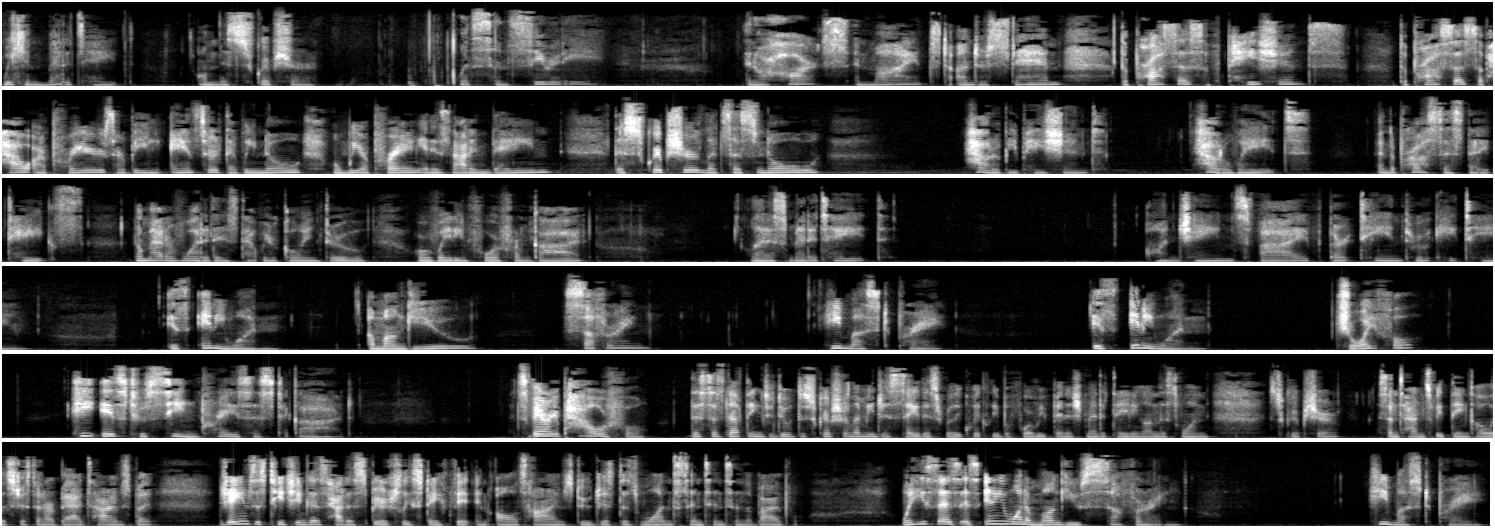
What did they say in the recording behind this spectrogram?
we can meditate on this scripture with sincerity in our hearts and minds to understand the process of patience, the process of how our prayers are being answered, that we know when we are praying it is not in vain. The scripture lets us know how to be patient, how to wait and the process that it takes, no matter what it is that we're going through or waiting for from God. Let us meditate on James 5 13 through 18. Is anyone among you suffering? He must pray. Is anyone joyful, he is to sing praises to God. It's very powerful. This has nothing to do with the scripture. Let me just say this really quickly before we finish meditating on this one scripture. Sometimes we think, oh, it's just in our bad times, but James is teaching us how to spiritually stay fit in all times through just this one sentence in the Bible. When he says, Is anyone among you suffering? He must pray.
